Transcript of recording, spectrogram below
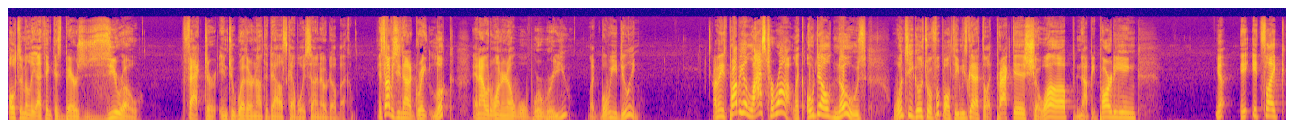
Ultimately, I think this bears zero factor into whether or not the Dallas Cowboys sign Odell Beckham. It's obviously not a great look, and I would want to know, well, where were you? Like, what were you doing? I mean, it's probably a last hurrah. Like Odell knows once he goes to a football team, he's gonna have to like practice, show up, not be partying. Yeah, it, it's like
